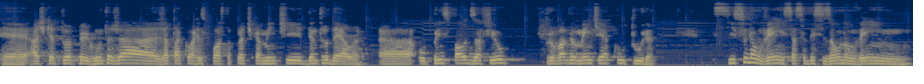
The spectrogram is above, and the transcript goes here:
É, acho que a tua pergunta já já está com a resposta praticamente dentro dela. Uh, o principal desafio provavelmente é a cultura. Se isso não vem, se essa decisão não vem,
